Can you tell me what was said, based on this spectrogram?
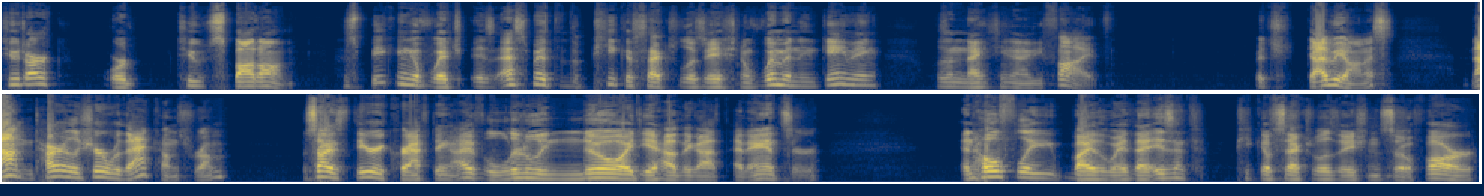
Too dark or too spot on? Speaking of which, it is estimated that the peak of sexualization of women in gaming was in 1995. Which, gotta be honest, not entirely sure where that comes from. Besides theory crafting, I have literally no idea how they got that answer. And hopefully, by the way, that isn't peak of sexualization so far,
